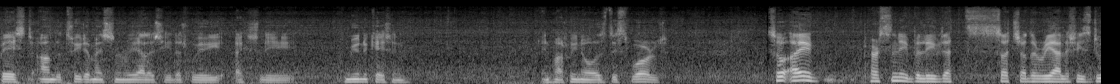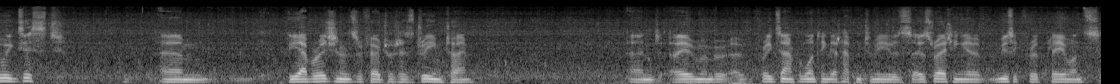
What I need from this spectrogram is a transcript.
based on the three-dimensional reality that we actually communicate in in what we know as this world. So I personally believe that such other realities do exist. Um, the Aboriginals refer to it as dream time. And I remember, uh, for example, one thing that happened to me was I was writing a music for a play once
